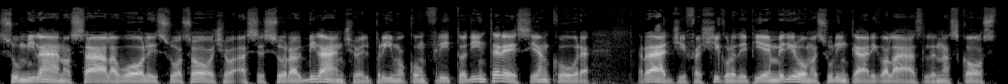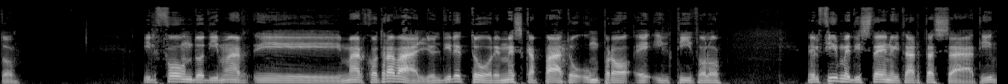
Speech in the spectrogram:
su Milano Sala vuole il suo socio assessore al bilancio, è il primo conflitto di interessi. Ancora Raggi, fascicolo dei PM di Roma sull'incarico all'ASL nascosto. il fondo di, Mar- di Marco Travaglio, il direttore, m'è scappato un pro e il titolo. Nel film di Steno I Tartassati,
